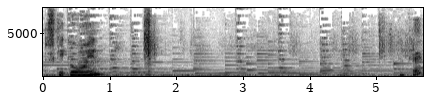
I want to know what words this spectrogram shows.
Just keep going. Okay.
